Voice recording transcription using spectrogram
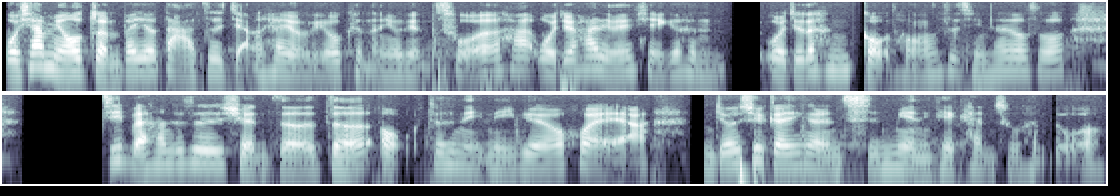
我现在没有准备，就大致讲一下，有有可能有点错。而它我觉得它里面写一个很，我觉得很苟同的事情，他就说。基本上就是选择择偶，就是你你约会啊，你就去跟一个人吃面，你可以看出很多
